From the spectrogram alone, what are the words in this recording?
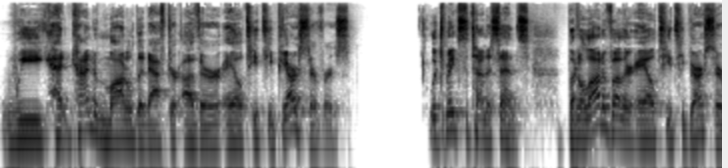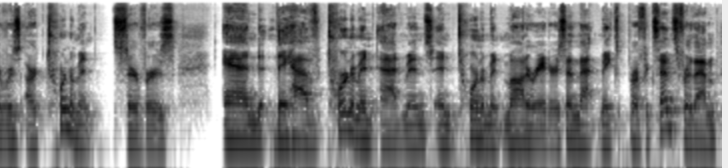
we had kind of modeled it after other ALTTPR servers, which makes a ton of sense. But a lot of other ALTTPR servers are tournament servers and they have tournament admins and tournament moderators, and that makes perfect sense for them.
